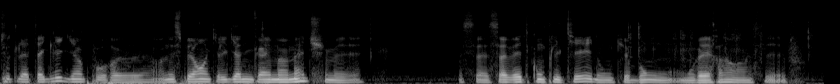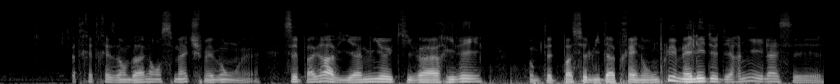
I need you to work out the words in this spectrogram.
toute la Tag League hein, pour, en espérant qu'elle gagne quand même un match, mais ça, va être compliqué, donc bon, on verra. Hein, très très emballant ce match, mais bon, euh, c'est pas grave, il y a mieux qui va arriver. peut-être pas celui d'après non plus, mais les deux derniers, là, c'est.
